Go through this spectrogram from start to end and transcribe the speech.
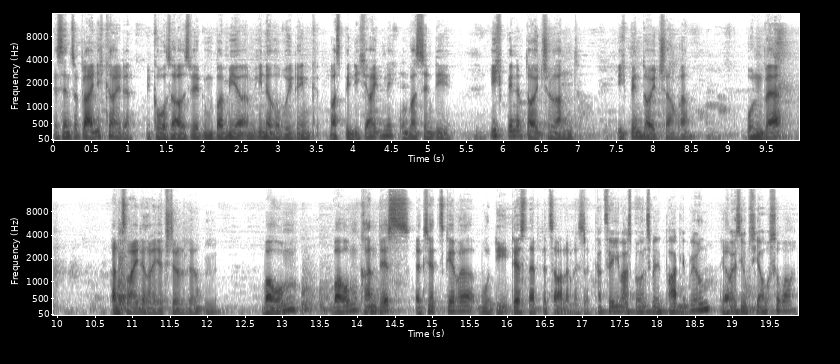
Das sind so Kleinigkeiten mit großer Auswirkung bei mir im Inneren, wo ich denke, was bin ich eigentlich und was sind die? Ich bin im deutschen Land. Ich bin Deutscher. Ja? Und wer an zweite Reihe gestellt. Ja? Warum, warum kann das ein Gesetzgeber, wo die das nicht bezahlen müssen? Tatsächlich war es bei uns mit den Parkgebühren. Ich ja. weiß nicht, ob es hier auch so war.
